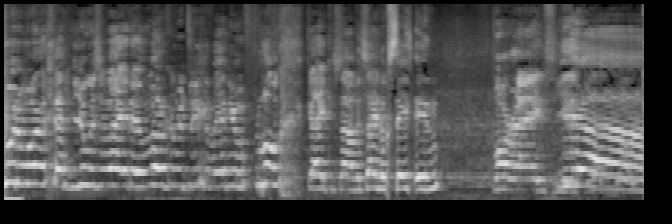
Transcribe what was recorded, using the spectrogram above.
Goedemorgen, jongens en meiden. Welkom weer terug bij een nieuwe vlog. Kijk eens aan, we zijn nog steeds in... Parijs. Ja!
